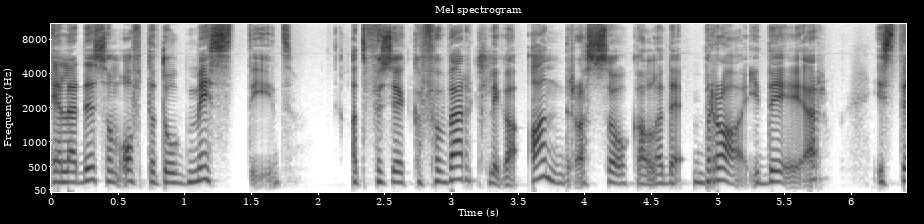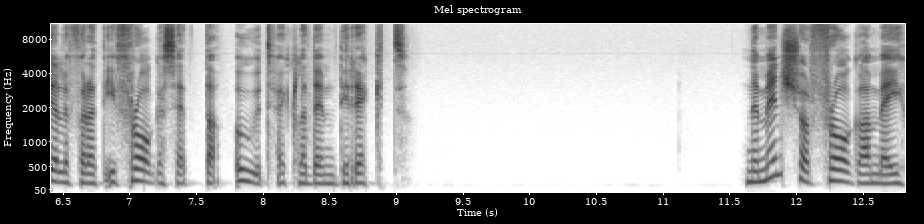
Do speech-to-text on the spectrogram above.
Eller det som ofta tog mest tid, att försöka förverkliga andras så kallade bra idéer istället för att ifrågasätta och utveckla dem direkt. När människor frågar mig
